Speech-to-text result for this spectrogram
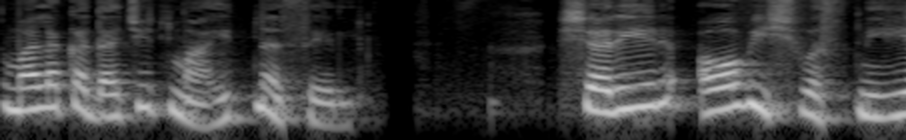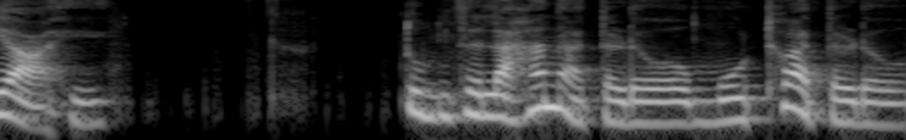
तुम्हाला कदाचित माहीत नसेल. शरीर अविश्वसनीय आहे. तुमचं लहान आतडं मोठं आतडं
